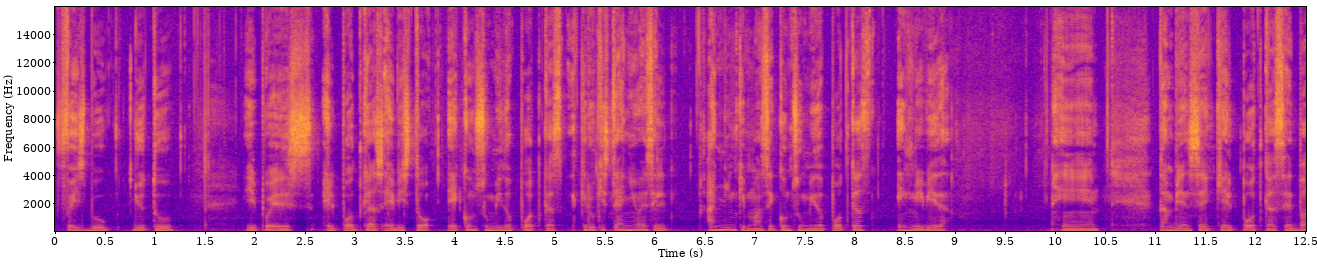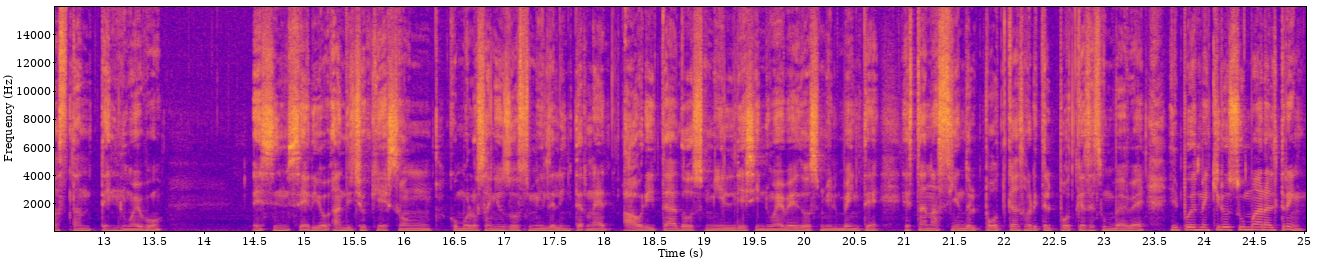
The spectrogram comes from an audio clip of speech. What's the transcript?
Facebook, YouTube y pues el podcast he visto, he consumido podcast. Creo que este año es el año en que más he consumido podcast en mi vida. Eh, también sé que el podcast es bastante nuevo. Es en serio, han dicho que son como los años 2000 del internet. Ahorita 2019, 2020 están haciendo el podcast. Ahorita el podcast es un bebé y pues me quiero sumar al tren.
